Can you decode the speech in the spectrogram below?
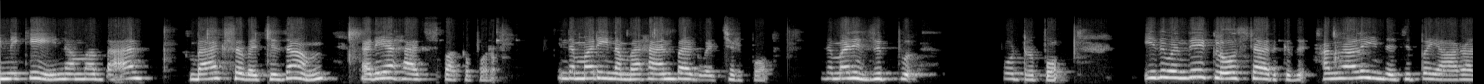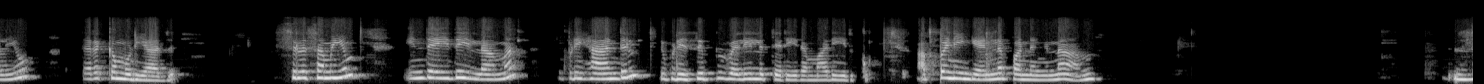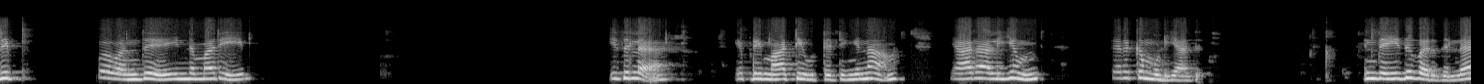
இன்னைக்கு நம்ம பேக் பேக்ஸை வச்சு தான் நிறைய ஹேக்ஸ் பார்க்க போகிறோம் இந்த மாதிரி நம்ம ஹேண்ட்பேக் வச்சுருப்போம். இந்த மாதிரி ஜிப்பு போட்டிருப்போம். இது வந்து க்ளோஸ்டாக இருக்குது. அதனால இந்த ஜிப்பை யாராலையும் திறக்க முடியாது. சில சமயம் இந்த இது இல்லாமல் இப்படி ஹேண்டில் இப்படி ஜிப்பு வெளியில் தெரியிற மாதிரி இருக்கும். அப்போ நீங்கள் என்ன பண்ணுங்கன்னா ஜிப் இப்போ வந்து இந்த மாதிரி இதுல இப்படி மாட்டி விட்டுட்டீங்கன்னா யாராலையும் திறக்க முடியாது. இந்த இது வருதுல்ல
